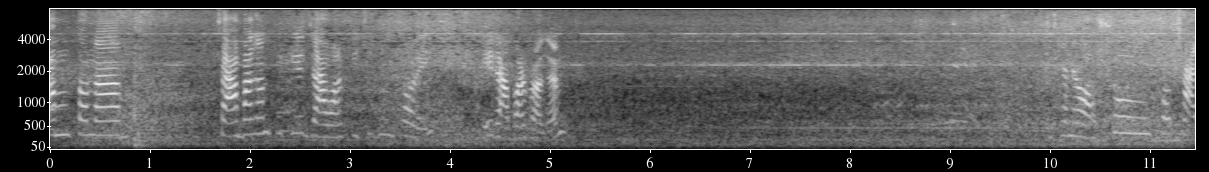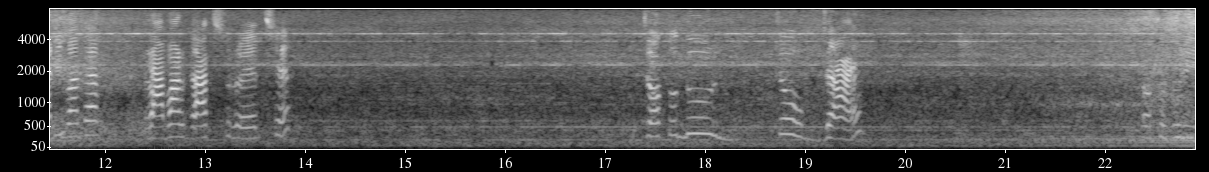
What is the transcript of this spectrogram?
আমতলা চা বাগান থেকে যাওয়ার কিছুদিন পরেই এই রাবার বাগান। এখানে অসংখ্য সারি বাঁধা রাবার গাছ রয়েছে। যত দূর চোখ যায় তত দূরই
